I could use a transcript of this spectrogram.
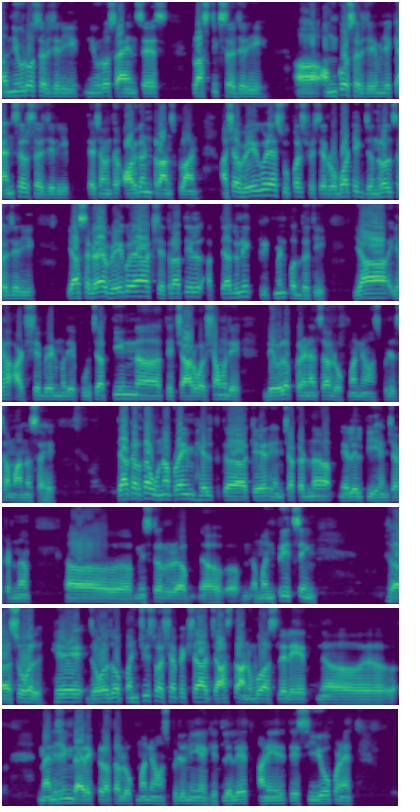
neuro surgery neuro sciences plastic surgery onco surgery म्हणजे कॅन्सर सर्जरी त्याच्यानंतर ऑर्गन ट्रान्सप्लांट अशा वेगवेगळ्या super special robotic general surgery या सगळ्या वेगवेगळ्या क्षेत्रातील अत्याधुनिक ट्रीटमेंट पद्धती या ह्या आठशे बेडमध्ये पुढच्या तीन ते चार वर्षामध्ये डेव्हलप करण्याचा लोकमान्य हॉस्पिटलचा मानस आहे. त्याकरता उना प्राईम हेल्थ केअर यांच्याकडनं एल एल पी यांच्याकडनं मिस्टर मनप्रीत सिंग सोहल हे जवळजवळ पंचवीस वर्षापेक्षा जास्त अनुभव असलेले मॅनेजिंग डायरेक्टर आता लोकमान्य हॉस्पिटलने घेतलेले आहेत आणि ते सीईओ पण आहेत.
